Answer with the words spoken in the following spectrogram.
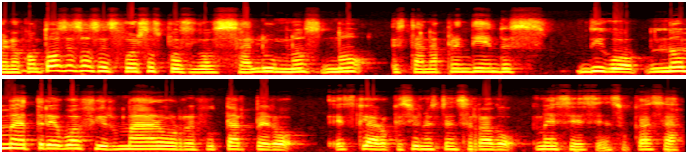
Bueno, con todos esos esfuerzos, pues los alumnos no están aprendiendo. Es, digo, no me atrevo a afirmar o refutar, pero es claro que si uno está encerrado meses en su casa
